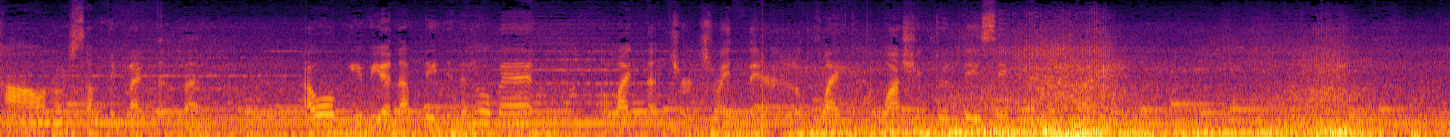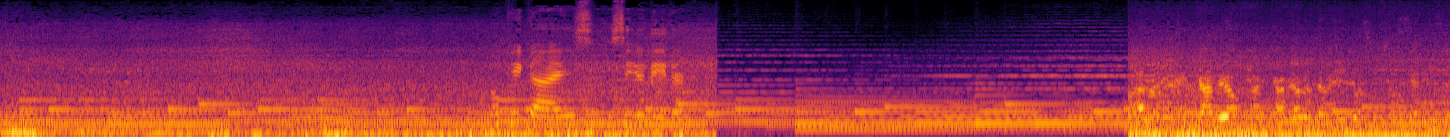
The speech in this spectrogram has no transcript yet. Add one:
town or something like that but I will give you an update in a little bit. I like that church right there. It looks like Washington DC okay guys see you later. Cambio, en cambio los de México sí son queridos.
